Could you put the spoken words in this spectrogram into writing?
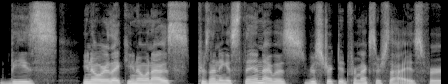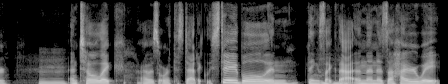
these, you know, or like you know, when I was presenting as thin, I was restricted from exercise for Mhm. until like I was orthostatically stable and things like Mhm. that. And then as a higher weight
